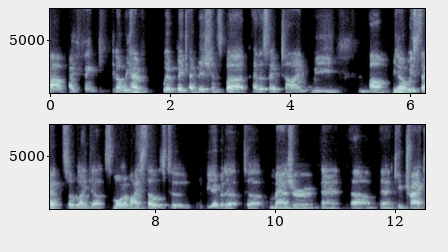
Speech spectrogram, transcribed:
Um, I think you know we have we have big ambitions, but at the same time we um, you know we set sort of like uh, smaller milestones to be able to, to measure and um, and keep track.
